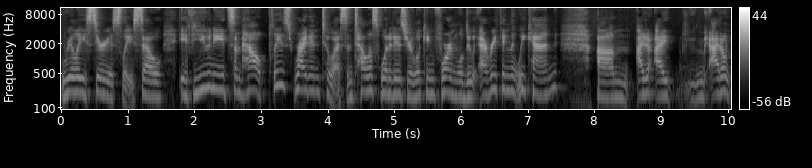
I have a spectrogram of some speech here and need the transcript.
really seriously. So if you need some help, please write into us and tell us what it is you're looking for, and we'll do everything that we can. Um, I, I, I don't,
